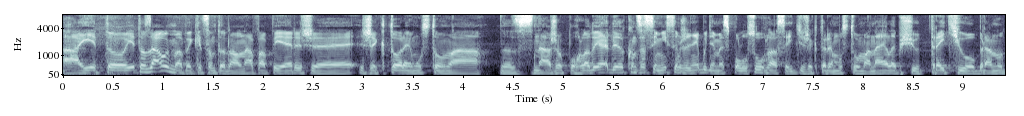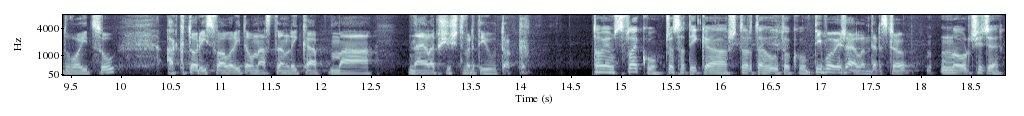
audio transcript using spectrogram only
a je to, je to zaujímavé, keď som to dal na papier, že, že ktoré mužstvo má z nášho pohľadu. Ja dokonca si myslím, že nebudeme spolu súhlasiť, že ktoré mužstvo má najlepšiu tretiu obranu dvojicu a ktorý z favoritov na Stanley Cup má najlepší štvrtý útok. To viem z fleku, čo sa týka štvrtého útoku. Ty povieš Islanders, čo? No určite.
